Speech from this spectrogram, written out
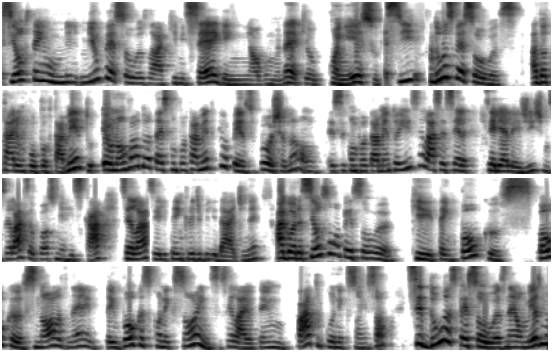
se eu tenho mil pessoas lá que me seguem em alguma, né, que eu conheço, se duas pessoas adotarem um comportamento, eu não vou adotar esse comportamento porque eu penso, poxa, não, esse comportamento aí, sei lá se, se, ele, se ele é legítimo, sei lá se eu posso me arriscar, sei lá se ele tem credibilidade, né? Agora, se eu sou uma pessoa que tem poucos, poucas nós, né? Tem poucas conexões, sei lá, eu tenho quatro conexões só. Se duas pessoas, né, o mesmo,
